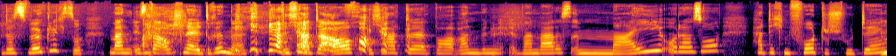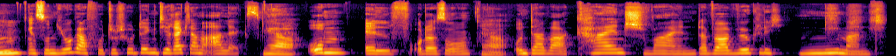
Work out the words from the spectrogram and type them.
das ist wirklich so. Man ist da auch schnell drin. ich hatte auch, ich hatte, boah, wann, bin, wann war das? Im Mai oder so? Hatte ich ein Fotoshooting, so ein Yoga-Fotoshooting direkt am Alex. Ja, Um elf oder so. ja. Und da war kein Schwein. Da war wirklich niemand.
